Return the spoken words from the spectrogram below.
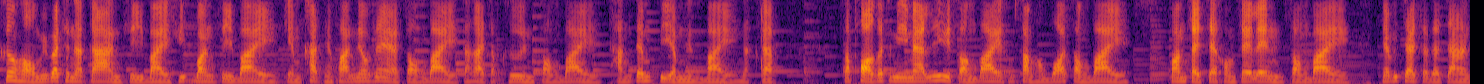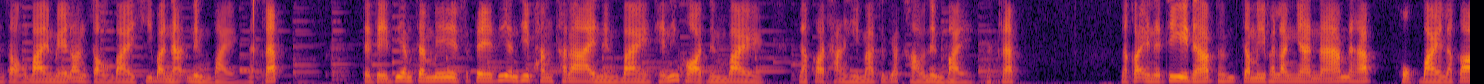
เครื่องหอมวิวัฒนาการ 4 ใบควิกบอล4ใบ เข็มขัดแห่งความแน่วแน่ 2 ใบตะข่ายจับคืน 2 ใบ ถังเต็มเปี่ยม 1 ใบนะครับซัพพอร์ตก็จะมีแมรี่2ใบคำสั่งของบอส2ใบ ความใส่ใจของเซเลน2ใบงานวิจัยศาสตราจารย์ 2 ใบ เมลอน 2 ใบคีบานะ 1 ใบนะครับสเตเดียมจะมีสเตเดียมที่พังทลาย 1 ใบ เทนนิงคอร์ด 1 ใบ แล้วก็ทางหิมะสุดยอดเขา 1 ใบนะครับ แล้วก็ Energy นะครับ จะมีพลังงานน้ำนะครับ 6 ใบ แล้วก็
